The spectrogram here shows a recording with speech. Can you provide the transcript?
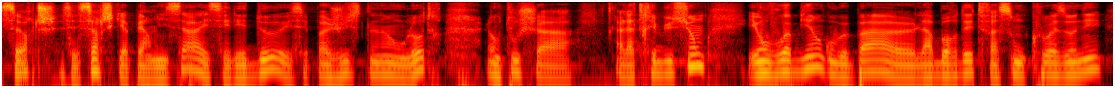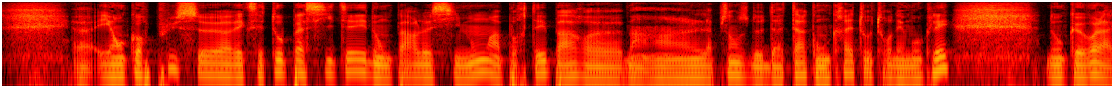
search. C'est search qui a permis ça et c'est les deux et c'est pas juste l'un ou l'autre. Là, on touche à l'attribution et on voit bien qu'on ne peut pas euh, l'aborder de façon cloisonnée, euh, et encore plus euh, avec cette opacité dont parle Simon, apportée par ben, l'absence de data concrète autour des mots-clés. Donc voilà,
